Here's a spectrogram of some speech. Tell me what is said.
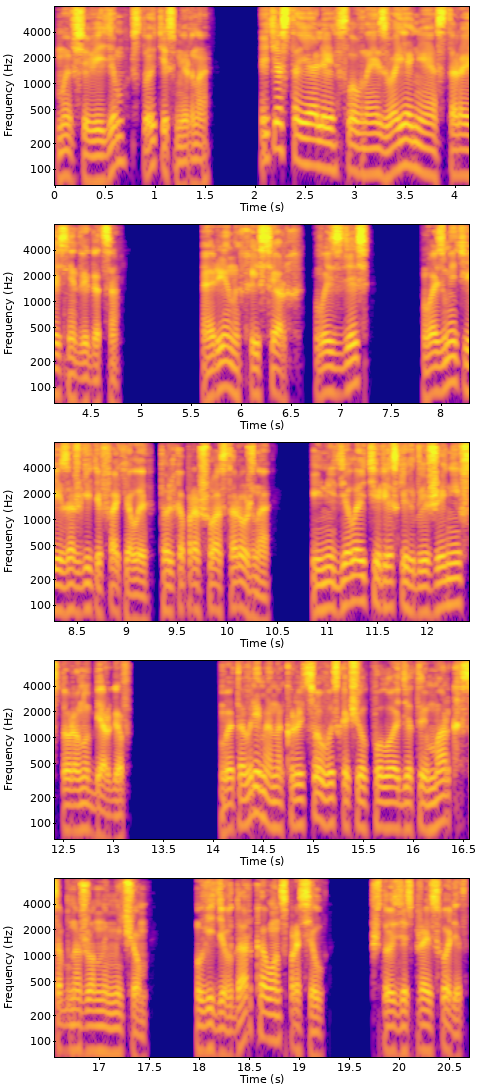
«Мы все видим, стойте смирно». И те стояли, словно изваяния, стараясь не двигаться. «Ринг и Серх, вы здесь?» Возьмите и зажгите факелы, только прошу осторожно, и не делайте резких движений в сторону бергов». В это время на крыльцо выскочил полуодетый Марк с обнаженным мечом. Увидев Дарка, он спросил, «Что здесь происходит?»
